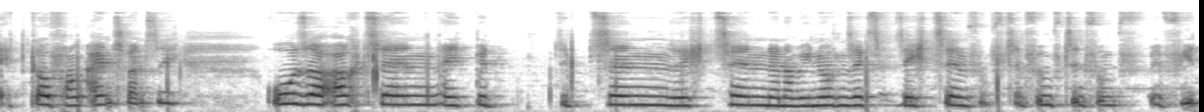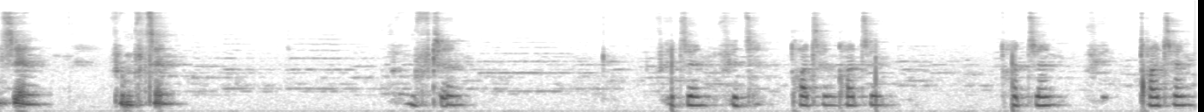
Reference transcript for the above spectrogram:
Edgar auf Rang 21, Rosa 18, 8-Bit 17, 16, dann habe ich noch einen 16, 16, 15, 15, 5, 14, 15, 15, 14, 14, 13, 13, 13, 13,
